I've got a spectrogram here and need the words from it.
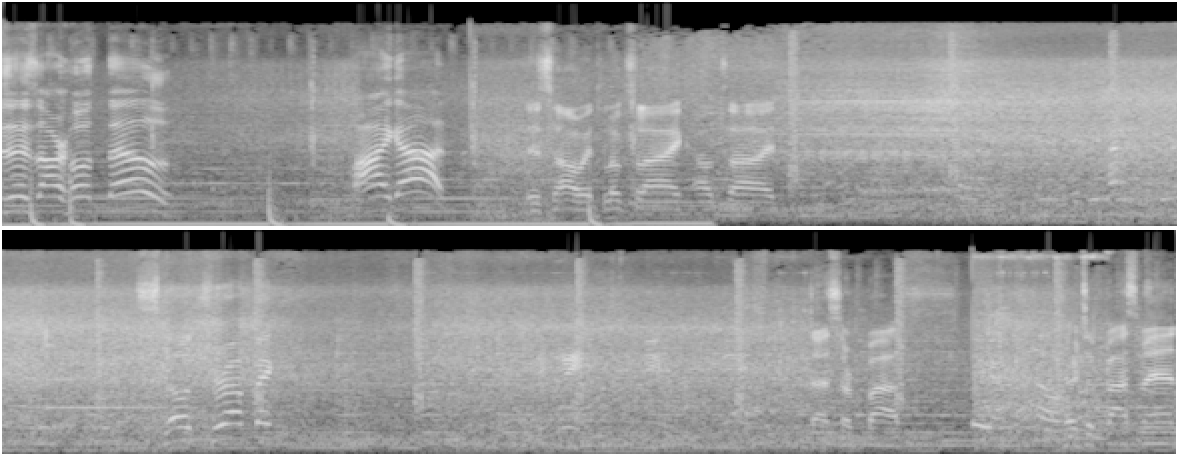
This is our hotel. My God, this is how it looks like outside. Snow tropic. That's our bus. There's a bus, man.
